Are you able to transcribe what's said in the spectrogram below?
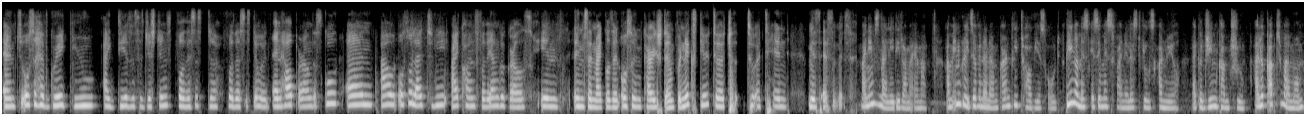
and to also have great new ideas and suggestions for the sister for the sisterhood and help around the school. And I would also like to be icons for the younger girls in in St. Michael's and also encourage them for next year to to attend Miss SMS. My name is Naledi Rama Emma. I'm in grade 7 and I'm currently 12 years old. Being a Miss SMS finalist feels unreal like a dream come true. I look up to my mom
